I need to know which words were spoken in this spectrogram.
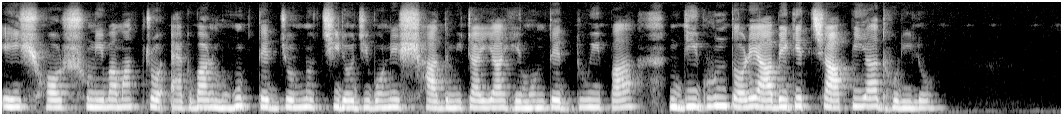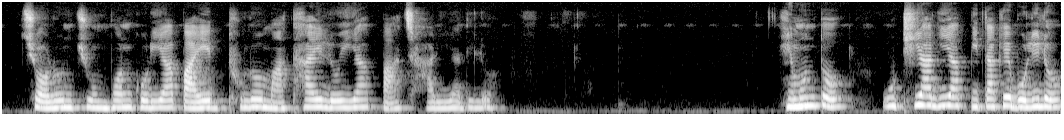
এই স্বর শুনিবা মাত্র একবার মুহূর্তের জন্য চিরজীবনের স্বাদ মিটাইয়া হেমন্তের দুই পা দ্বিগুণ তরে আবেগে চাপিয়া ধরিল। চরণ চুম্বন করিয়া পায়ের ধুলো মাথায় লইয়া পা ছাড়িয়া দিল। হেমন্ত উঠিয়া গিয়া পিতাকে বলিল,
